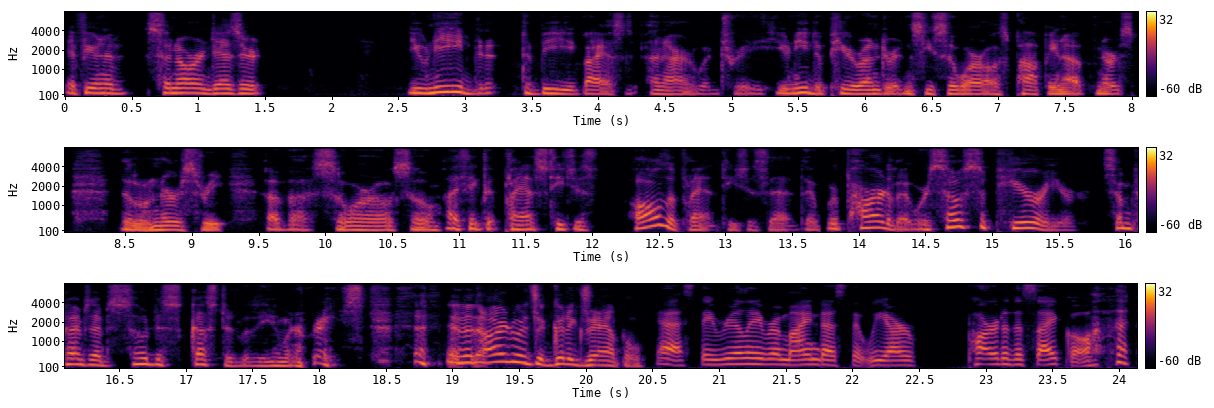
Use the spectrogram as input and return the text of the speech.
if you're in a Sonoran desert, you need to be by a, an ironwood tree. You need to peer under it and see saguaros popping up, nurse, little nursery of a saguaro. So I think that plants teach us, all the plant teaches that, that we're part of it. We're so superior. Sometimes I'm so disgusted with the human race. and an ironwood's a good example. Yes, they really remind us that we are part of the cycle.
